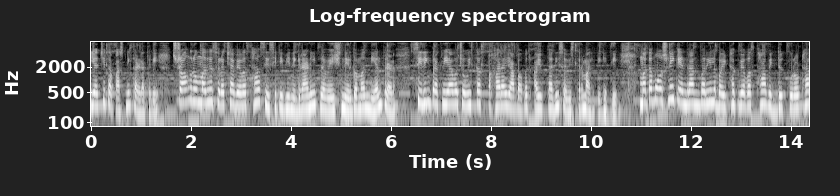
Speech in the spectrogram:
याची तपासणी करण्यात आली. स्ट्रॉंग रूममधील सुरक्षा व्यवस्था सीसीटीव्ही निगराणी प्रवेश निर्गमन नियंत्रण सीलिंग प्रक्रिया व चोवीस तास पहारा याबाबत आयुक्तांनी सविस्तर माहिती घेतली. मतमोजणी केंद्रांवरील बैठक व्यवस्था विद्युत पुरवठा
